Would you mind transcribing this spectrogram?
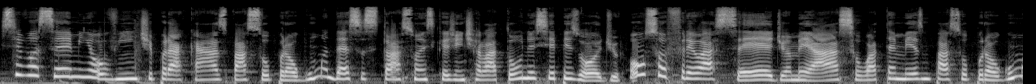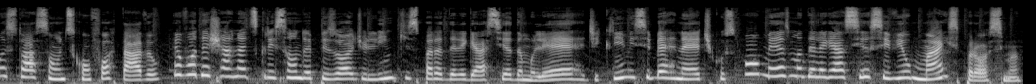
Se você, minha ouvinte, por acaso passou por alguma dessas situações que a gente relatou nesse episódio, ou sofreu assédio, ameaça, ou até mesmo passou por alguma situação desconfortável, eu vou deixar na descrição do episódio para a Delegacia da Mulher, de Crimes Cibernéticos ou mesmo a Delegacia Civil mais próxima.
